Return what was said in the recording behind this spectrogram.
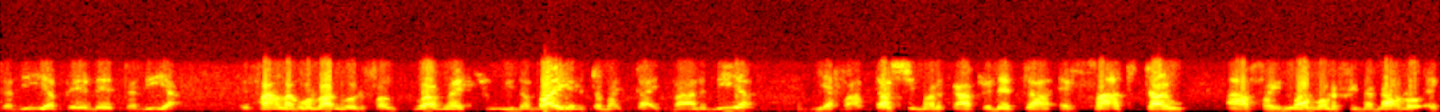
talia pe lē talia e fa'alagolago le fautuaga e tu'uina mai e le tamaita'i palemia ia fa'atasi ma le kapeneta e fa'atatau afai lava o le finagalo e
